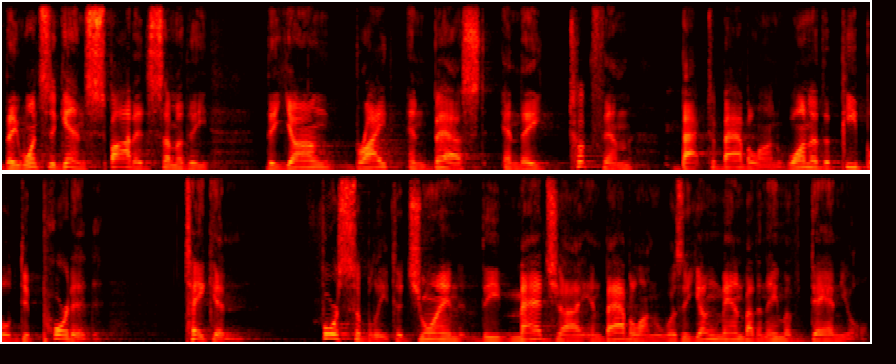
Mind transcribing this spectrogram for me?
they once again spotted some of the, the young, bright, and best, and they took them back to Babylon. One of the people deported, taken forcibly to join the Magi in Babylon was a young man by the name of Daniel.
